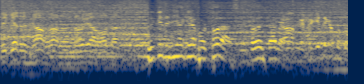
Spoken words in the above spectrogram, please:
Ricky arriesgado, claro, no queda otra. Ricky tenía que ir a por todas. Entonces, claro. Claro, que Ricky tenga mejor.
